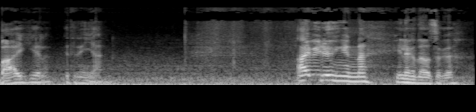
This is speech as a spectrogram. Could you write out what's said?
බායි කියලා එතනින් යන්න. ආයි වීඩියෝ එකකින් එන්න ඊළඟ දවසක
